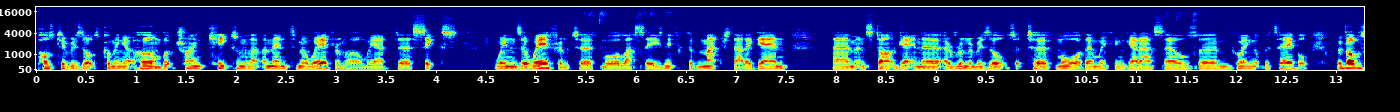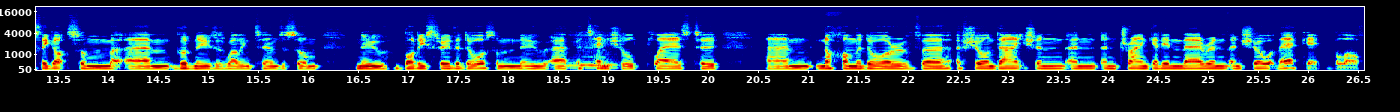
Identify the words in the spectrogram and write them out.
positive results coming at home, but try and keep some of that momentum away from home. We had uh, six wins away from Turf Moor last season. If we could match that again um, and start getting a, a, run of results at Turf Moor, then we can get ourselves um, going up the table. We've obviously got some um, good news as well in terms of some new bodies through the door, some new uh, mm. potential players to. Um, knock on the door of, uh, of Sean Dyche and, and, and try and get in there and, and show what they're capable of.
